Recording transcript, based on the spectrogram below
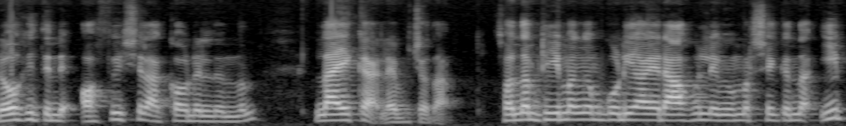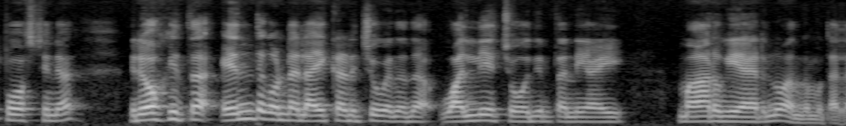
രോഹിത്തിന്റെ ഒഫീഷ്യൽ അക്കൗണ്ടിൽ നിന്നും ലൈക്ക് ലഭിച്ചത്. സ്വന്തം ടീമംഗം കൂടിയായ രാഹുലിനെ വിമർശിക്കുന്ന ഈ പോസ്റ്റിന് രോഹിത് എന്തുകൊണ്ട് ലൈക്ക് അടിച്ചു എന്നത് വലിയ ചോദ്യം തന്നെയായി മാറുകയായിരുന്നു അന്ന് മുതൽ.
